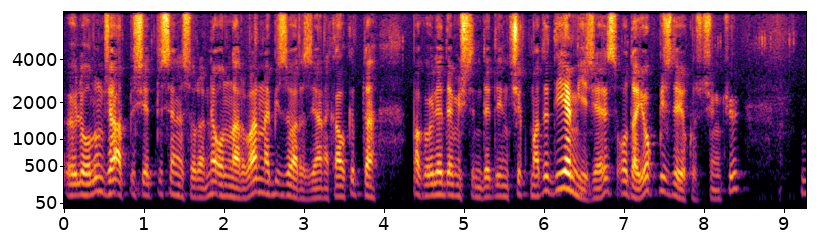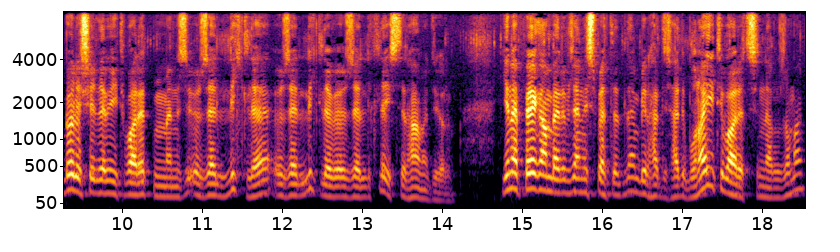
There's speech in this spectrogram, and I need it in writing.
Öyle olunca 60-70 sene sonra ne onlar var ne biz varız. Yani kalkıp da bak öyle demiştin dediğin çıkmadı diyemeyeceğiz. O da yok biz de yokuz çünkü. Böyle şeylere itibar etmemenizi özellikle özellikle ve özellikle istirham ediyorum. Yine peygamberimize nispet edilen bir hadis. Hadi buna itibar etsinler o zaman.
